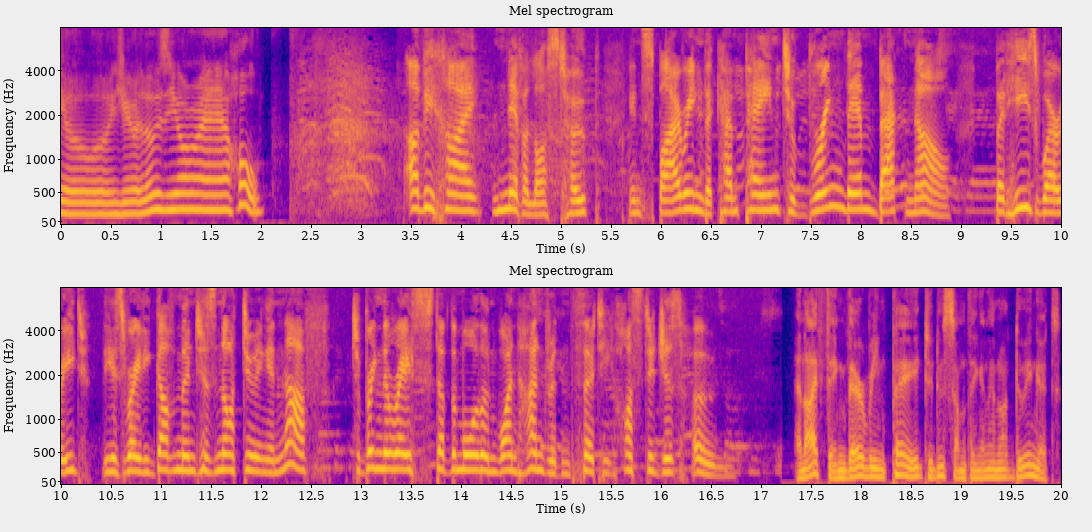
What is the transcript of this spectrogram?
you you lose your uh, hope. Avichai never lost hope, inspiring the campaign to bring them back now. But he's worried the Israeli government is not doing enough to bring the rest of the more than 130 hostages home. And I think they're being paid to do something and they're not doing it.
